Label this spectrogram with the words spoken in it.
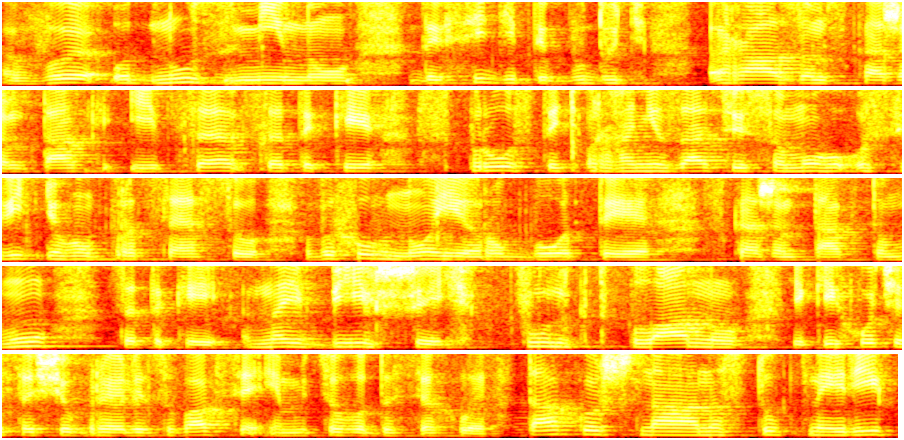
в одну зміну, де всі діти будуть разом, скажімо так, і це все-таки спростить організацію самого освітнього процесу, виховної роботи, скажімо так. Тому це такий найбільший. Пункт плану, який хочеться, щоб реалізувався, і ми цього досягли. Також на наступний рік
